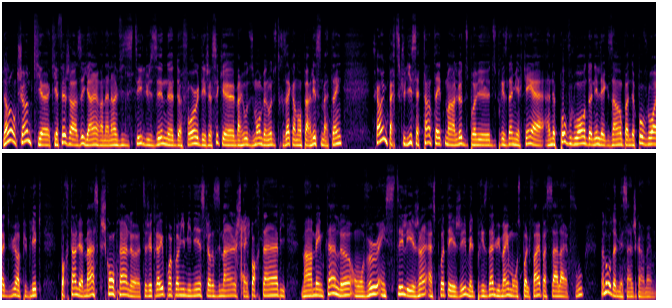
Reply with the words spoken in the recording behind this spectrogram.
Donald Trump qui a, qui a fait jaser hier en allant visiter l'usine de Ford, et je sais que Mario Dumont et Benoît Dutrisac en ont parlé ce matin. C'est quand même particulier cet entêtement-là du, du président américain à, à ne pas vouloir donner l'exemple, à ne pas vouloir être vu en public portant le masque. Je comprends, là. J'ai travaillé pour un premier ministre, leurs images, c'est important. Puis, mais en même temps, là, on veut inciter les gens à se protéger, mais le président lui-même n'ose pas le faire parce que ça a l'air fou. Un drôle de message quand même.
